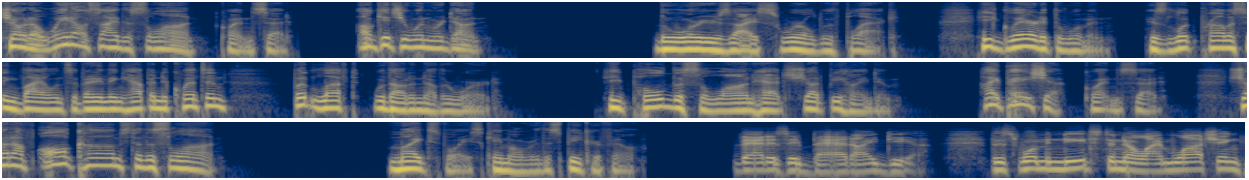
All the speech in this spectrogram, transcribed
Choto, wait outside the salon, Quentin said. I'll get you when we're done. The warrior's eyes swirled with black. He glared at the woman, his look promising violence if anything happened to Quentin, but left without another word. He pulled the salon hatch shut behind him. Hypatia, Quentin said. Shut off all comms to the salon. Mike's voice came over the speaker speakerphone. That is a bad idea. This woman needs to know I'm watching,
